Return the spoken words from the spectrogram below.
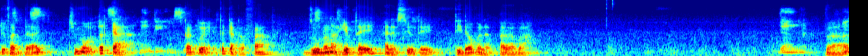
Đức Phật đã chứng ngộ tất cả các tuệ tất cả các pháp. Dù nó là hiệp thế hay là siêu thế thì đó gọi là Bhagavad và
